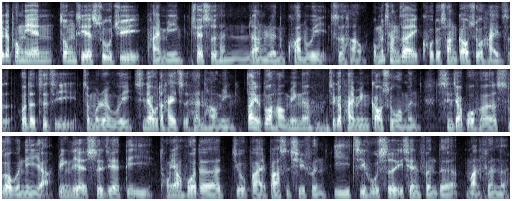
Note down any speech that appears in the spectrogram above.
这个童年终结数据排名确实很让人宽慰自豪。我们常在口头上告诉孩子，或者自己这么认为，新加坡的孩子很好命。但有多好命呢？这个排名告诉我们，新加坡和斯洛文尼亚并列世界第一，同样获得九百八十七分，已几乎是一千分的满分了。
